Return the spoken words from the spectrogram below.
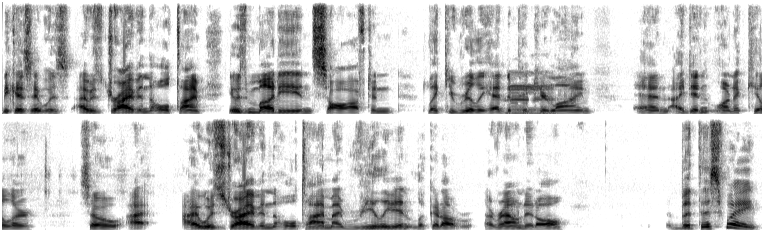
because it was, I was driving the whole time. It was muddy and soft and like you really had to pick your Mm. line. And I didn't want to kill her. So I, I was driving the whole time. I really didn't look it out around at all. But this way,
